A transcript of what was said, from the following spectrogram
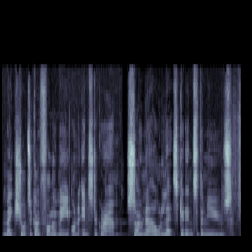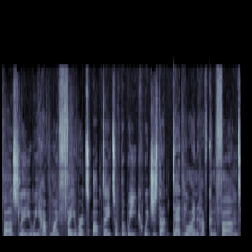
make sure to go follow me on Instagram. So now let's get into the news. Firstly, we have my favorite update of the week, which is that Deadline have confirmed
